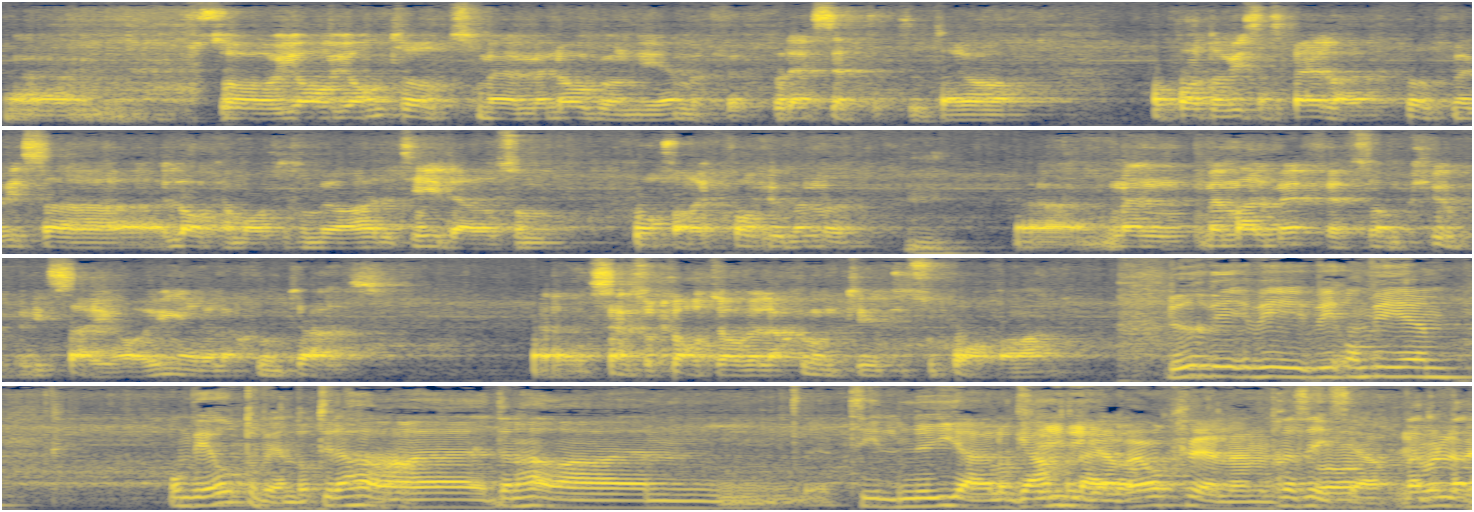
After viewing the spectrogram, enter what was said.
Ehm, så jag, jag har inte hört med, med någon i MFF på det sättet. Utan jag har pratat med vissa spelare, hört med vissa lagkamrater som jag hade tidigare som fortfarande är kvar i klubben nu. Mm. Men, men Malmö FF som klubb i sig har jag ingen relation till alls. Eh, sen såklart jag har relation till, till supportrarna. Du, vi, vi, vi, om vi... Om vi återvänder till det här, den här till nya eller gamla. Tidiga vårkvällen Precis ja. Vad, vad,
